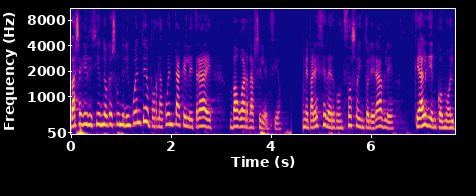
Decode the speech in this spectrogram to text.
¿Va a seguir diciendo que es un delincuente o por la cuenta que le trae va a guardar silencio? Me parece vergonzoso e intolerable que alguien como el,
